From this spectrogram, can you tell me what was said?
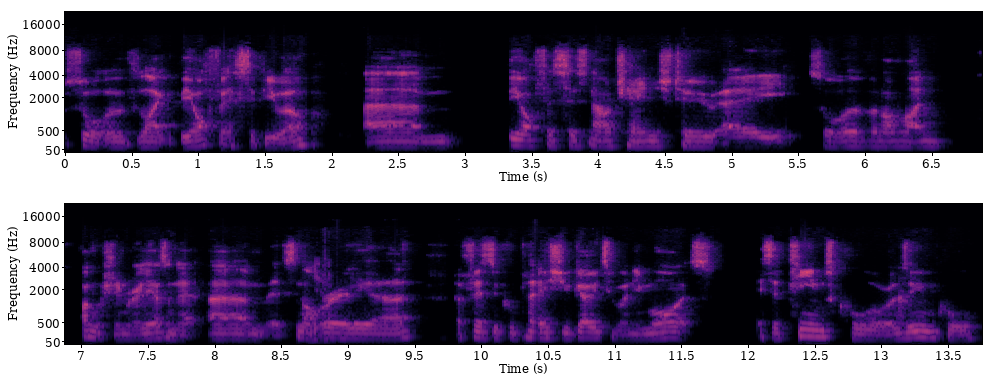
sort of like the office, if you will. Um, the office has now changed to a sort of an online function, really, hasn't it? Um, it's not yeah. really a, a physical place you go to anymore. It's it's a Teams call or a Zoom call.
